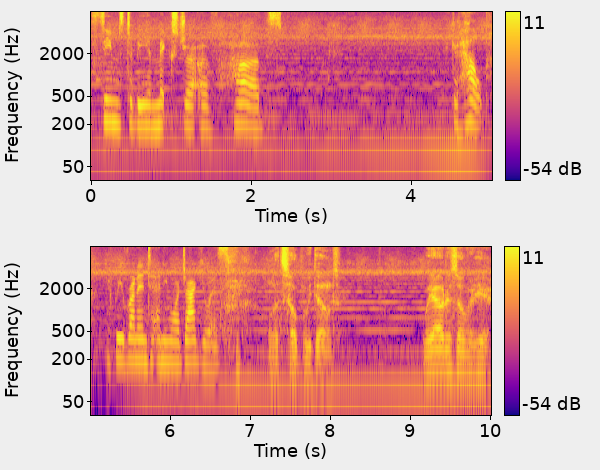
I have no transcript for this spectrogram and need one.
Seems to be a mixture of herbs. It could help if we run into any more jaguars. Let's hope we don't. Way out is over here.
